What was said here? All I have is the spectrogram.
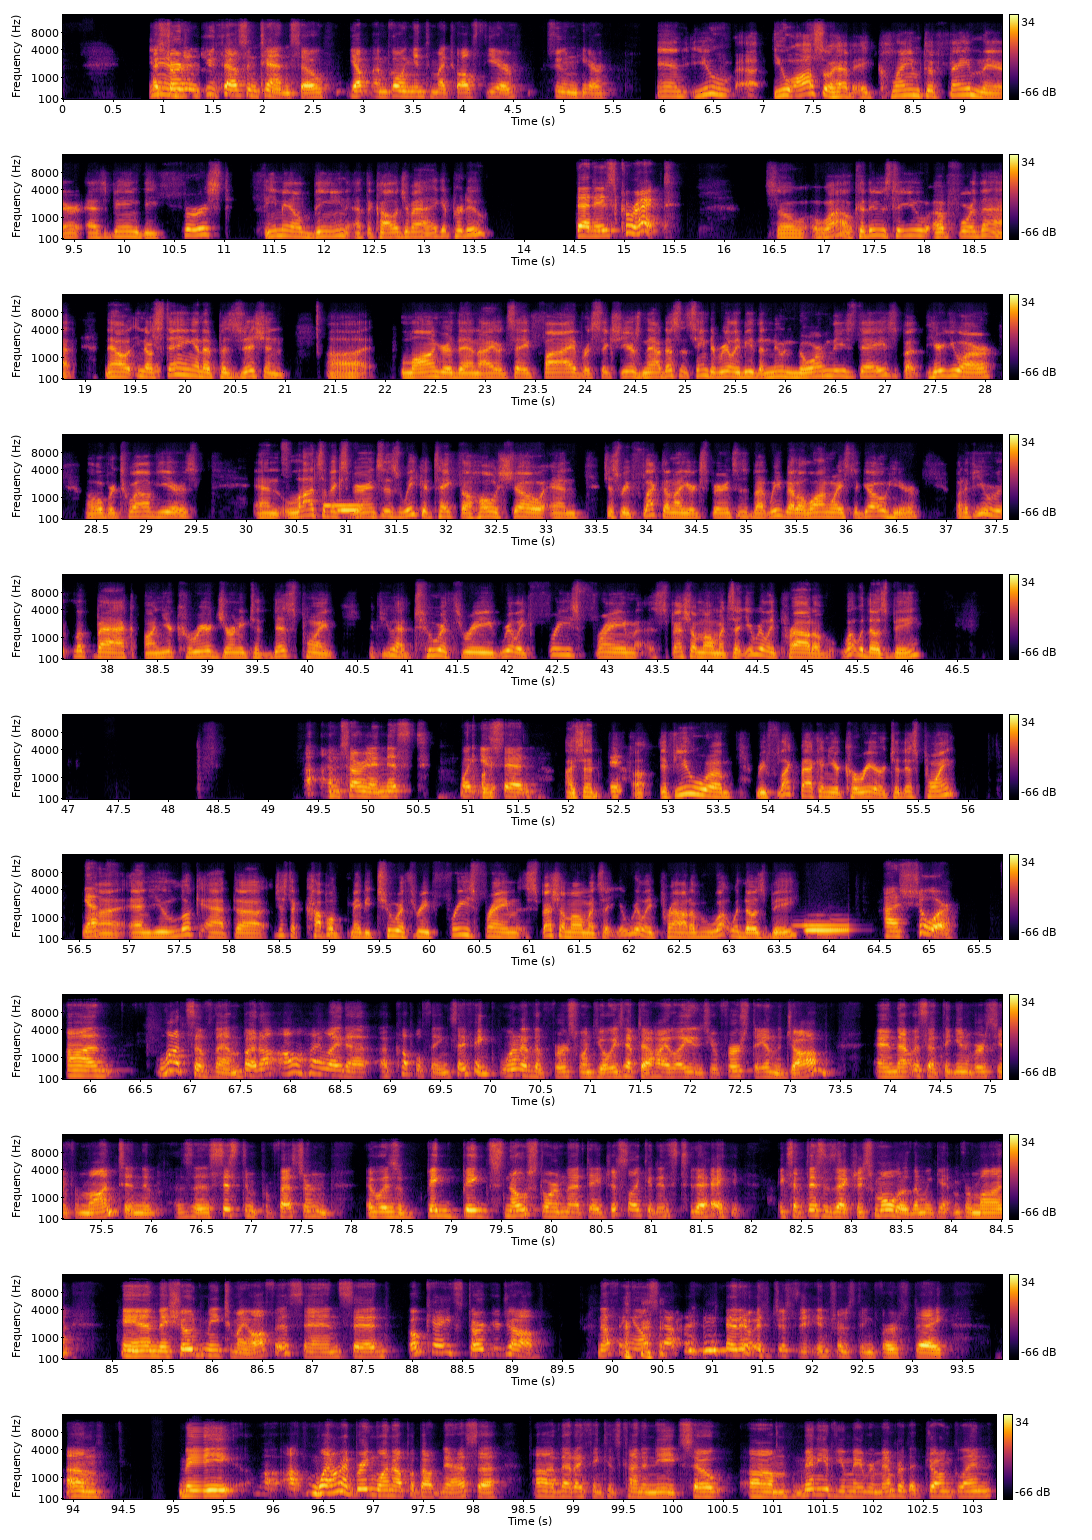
And, I started in 2010, so yep, I'm going into my 12th year soon here. And you uh, you also have a claim to fame there as being the first female dean at the College of Ag at Purdue. That is correct. So wow, kudos to you uh, for that. Now you know, staying in a position uh, longer than I would say five or six years now doesn't seem to really be the new norm these days. But here you are, over 12 years and lots of experiences. We could take the whole show and just reflect on all your experiences, but we've got a long ways to go here. But if you look back on your career journey to this point, if you had two or three really freeze frame special moments that you're really proud of, what would those be? I'm sorry, I missed what you okay. said. I said, uh, if you um, reflect back in your career to this point, yeah, uh, and you look at uh, just a couple, maybe two or three freeze frame special moments that you're really proud of, what would those be? Uh, sure, um, lots of them, but I'll, I'll highlight a, a couple things. I think one of the first ones you always have to highlight is your first day on the job, and that was at the University of Vermont, and as an assistant professor and it was a big, big snowstorm that day, just like it is today, except this is actually smaller than we get in Vermont. And they showed me to my office and said, okay, start your job. Nothing else happened. and it was just an interesting first day. Um, the, uh, why don't I bring one up about NASA uh, that I think is kind of neat? So, um, many of you may remember that John Glenn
